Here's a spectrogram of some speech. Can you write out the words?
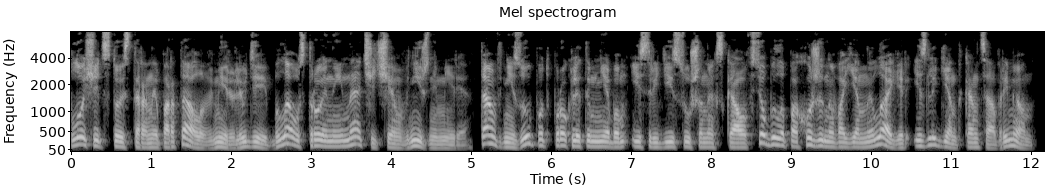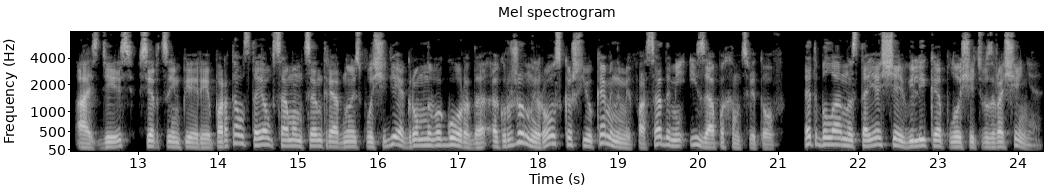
Площадь с той стороны портала в мире людей была устроена иначе, чем в Нижнем мире. Там внизу, под проклятым небом и среди сушеных скал, все было похоже на военный лагерь из легенд конца времен. А здесь, в сердце империи, портал стоял в самом центре одной из площадей огромного города, окруженный роскошью, каменными фасадами и запахом цветов. Это была настоящая Великая площадь Возвращения.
